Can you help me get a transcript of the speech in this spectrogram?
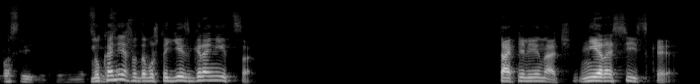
посредника? Нет ну, конечно, потому что есть граница. Так или иначе. Не российская.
